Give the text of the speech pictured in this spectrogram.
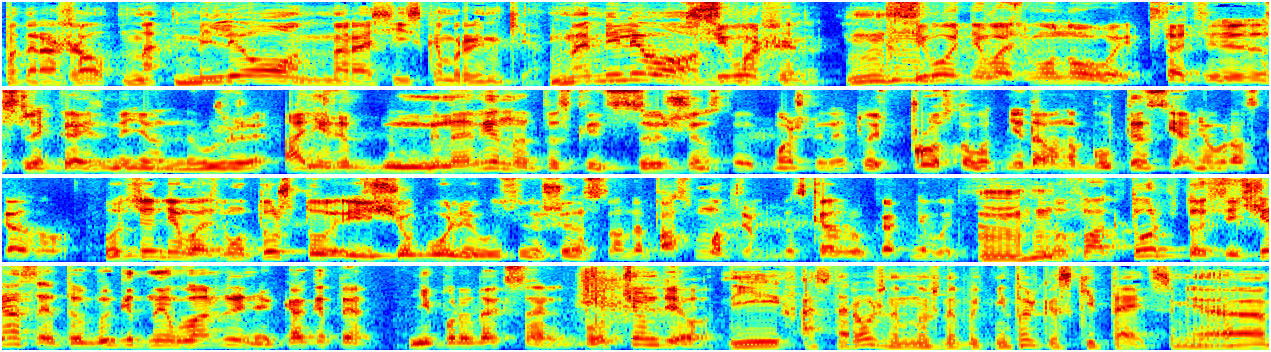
подорожал на миллион на российском рынке. рынке. На миллион сегодня, машин. Сегодня возьму новый, кстати, слегка измененный уже. Они же мгновенно, так сказать, совершенствуют машины. То есть просто вот недавно был тест, я о нем рассказывал. Вот сегодня возьму то, что еще более усовершенствовано. Посмотрим, расскажу как-нибудь. Угу. Но факт тот, что сейчас это выгодное вложение. Как это не парадоксально. Вот в чем дело. И осторожным нужно быть не только с китайцами. А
